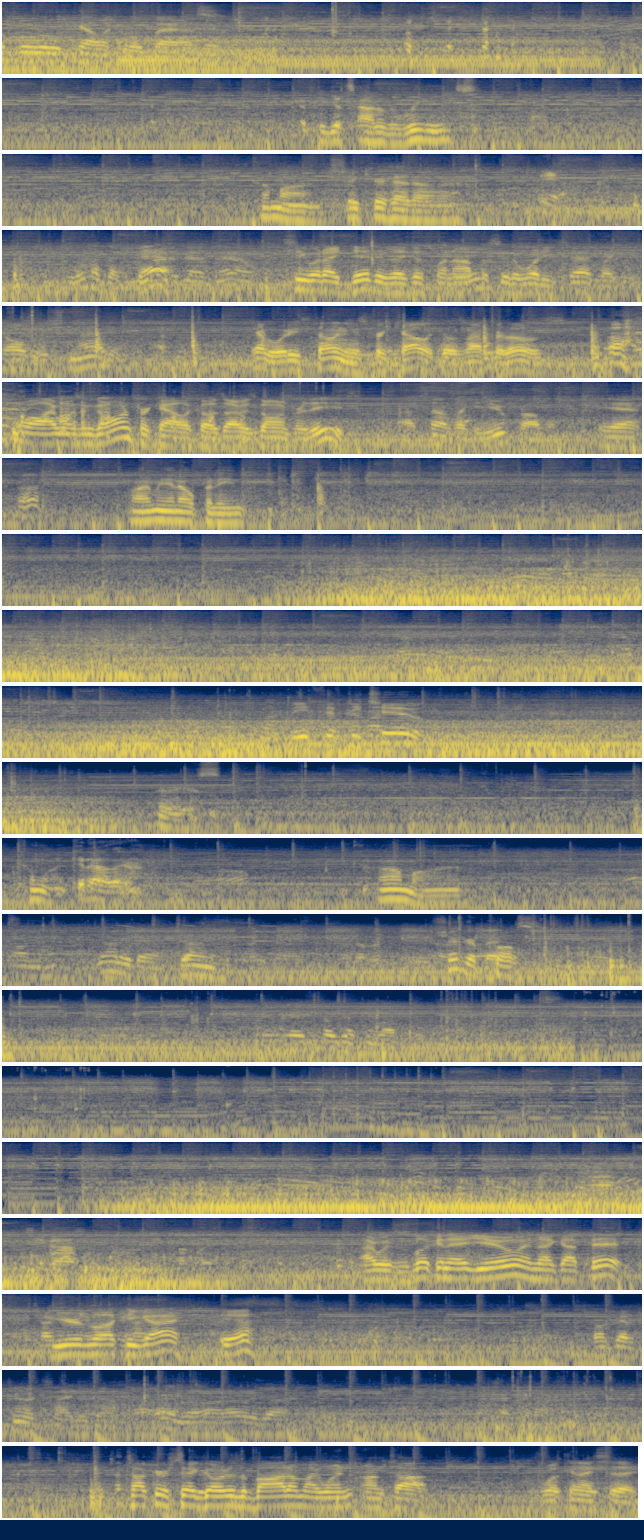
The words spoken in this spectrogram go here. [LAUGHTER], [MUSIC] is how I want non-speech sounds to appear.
beautiful little calico bass. [LAUGHS] If he gets out of the weeds. Come on, shake your head over. Yeah. Look at the bend. See what I did is I just went opposite of what he said, like he told me. Yeah, but what he's telling you is for calicos, not for those. [LAUGHS] well, I wasn't going for calicos. I was going for these. That sounds like a you problem. Yeah. Find me an opening. B52. There he is. Come on, get out of there. Come on. Johnny Bear. Johnny. Sugar bass. I was looking at you and I got bit. You're the lucky guy. Yeah. Don't get too excited though. There we go. Tucker said go to the bottom, I went on top. What can I say?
